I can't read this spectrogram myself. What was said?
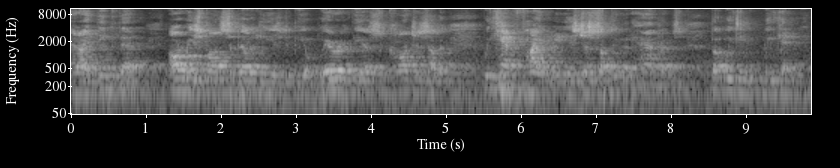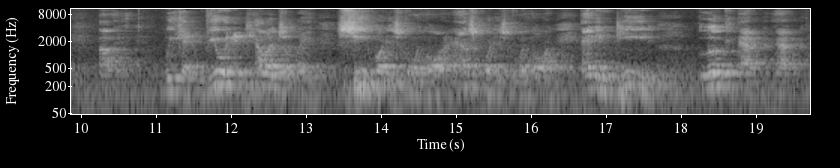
And I think that our responsibility is to be aware of this, conscious of it. We can't fight it. It is just something that happens. But we can we can uh, we can view it intelligently, see what is going on, ask what is going on, and indeed look at at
